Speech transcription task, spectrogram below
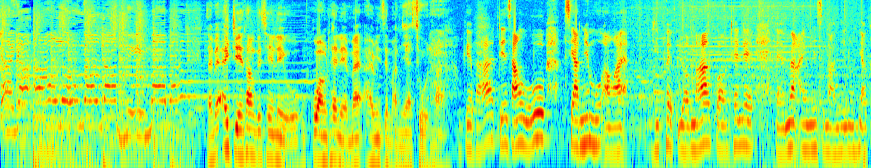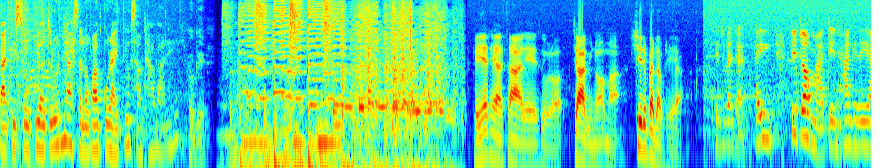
Ya ya alone la la me ma ba ဒါပေမဲ့အဲ့ကျင်းဆောင်သချင်းလေးကိုကိုအောင်ထက်နေမဲ့ Irene စင်မှာမြန်ဆိုထားတာဟုတ်ကဲ့ပါတင်ဆောင်ကိုဆရာမြင့်မိုးအောင်ကဒီဖွဲ့ပြီးတော့မှကိုအောင်ထဲနဲ့အဲမအိုင်ဝင်းစမမြင့်တို့နှစ်ယောက်ကတီးဆိုပြီးတော့သူတို့နှစ်ယောက်စလုံးကကိုယ်တိုင်ပြုဆောင်ထားပါတယ်ဟုတ်ကဲ့ ဘယ်ရက်ထဲကစရလဲဆိုတော့ကြာပြီเนาะအမရှေ့တစ်ပတ်လောက်ထဲက ဒီတစ်ပတ်ကအဲဒီ TikTok မှာတင်ထားကြတဲ့က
